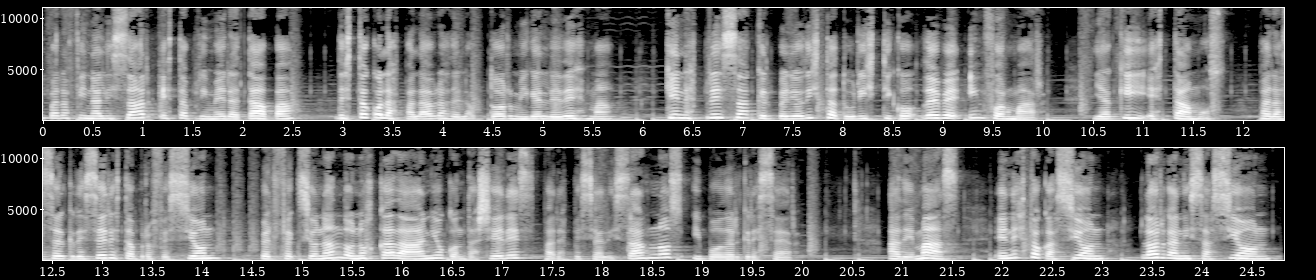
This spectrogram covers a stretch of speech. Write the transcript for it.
Y para finalizar esta primera etapa, destaco las palabras del autor Miguel Ledesma, quien expresa que el periodista turístico debe informar, y aquí estamos para hacer crecer esta profesión, perfeccionándonos cada año con talleres para especializarnos y poder crecer. Además, en esta ocasión, la organización,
